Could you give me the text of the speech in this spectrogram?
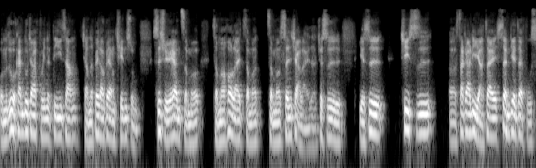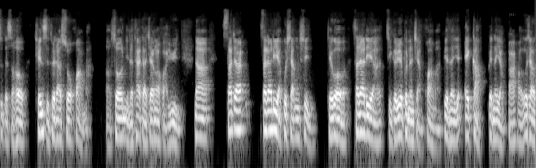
我们如果看路加福音的第一章，讲的非常非常清楚，施洗约翰怎么怎么后来怎么怎么生下来的，就是也是祭司。呃，撒加利亚在圣殿在服侍的时候，天使对他说话嘛，啊，说你的太太将要怀孕。那撒加撒加利亚不相信，结果撒加利亚几个月不能讲话嘛，变成 A 嘎，变成哑巴。哈，我想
